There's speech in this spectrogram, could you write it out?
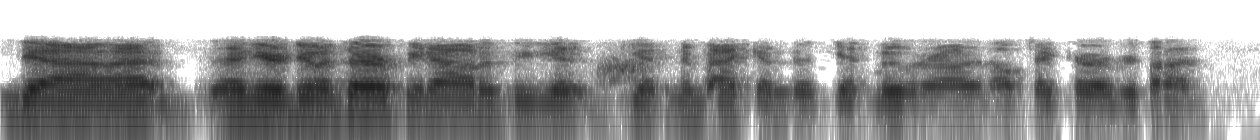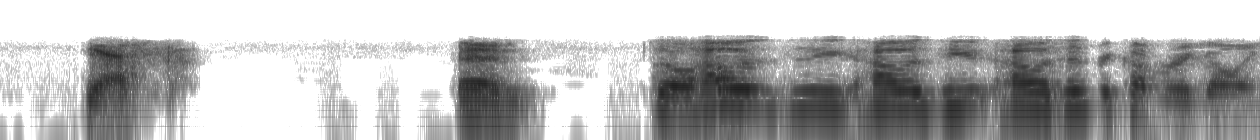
yeah. uh, And you're doing therapy now to be get, getting him back and to get moving around and help take care of your son. Yes. And so how is he? How is he? How is his recovery going?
